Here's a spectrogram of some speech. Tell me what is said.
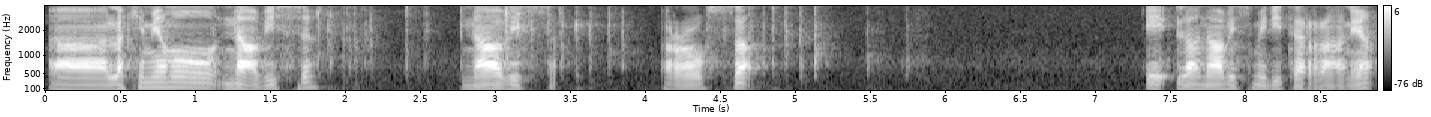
Uh, la chiamiamo Navis. Navis rossa. E la Navis mediterranea.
